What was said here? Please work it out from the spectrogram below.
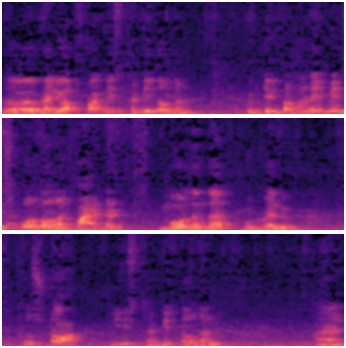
The value of stock is 30,000. 15% means 4,500 more than the book value. So stock is 30,000 and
